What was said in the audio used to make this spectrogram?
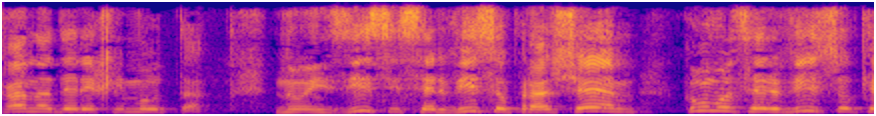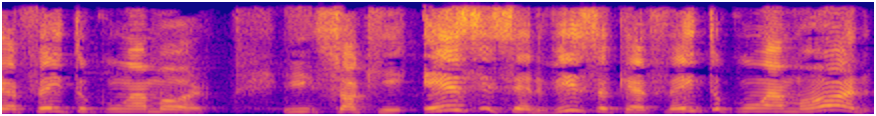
Hana derechimuta. Não existe serviço para Hashem como serviço que é feito com amor. E só que esse serviço que é feito com amor,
